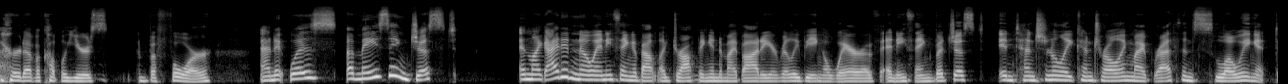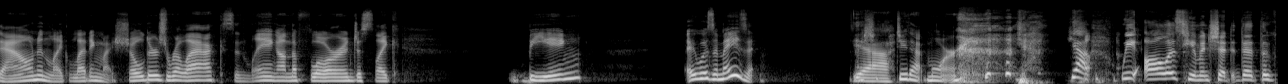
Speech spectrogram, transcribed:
heard of a couple years before. And it was amazing just and like I didn't know anything about like dropping into my body or really being aware of anything, but just intentionally controlling my breath and slowing it down and like letting my shoulders relax and laying on the floor and just like being. It was amazing. Yeah. do that more. yeah. Yeah, we all as humans should. The, the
